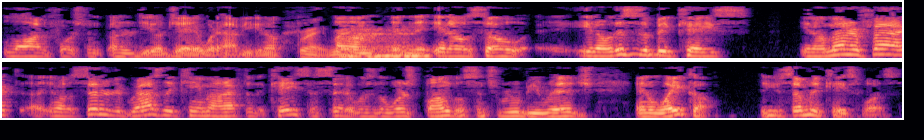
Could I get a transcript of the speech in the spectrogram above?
law enforcement under DOJ or what have you, you know. Right, right. Um, and, you know, so, you know, this is a big case You know, matter of fact, uh, you know, Senator Grassley came out after the case and said it was the worst bungle since Ruby Ridge and Waco. The Yosemite case was.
